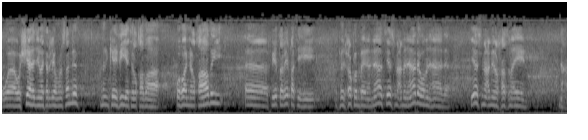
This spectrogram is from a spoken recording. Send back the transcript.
والشاهد ما ترجمه المصنف من كيفية القضاء وهو أن القاضي في طريقته في الحكم بين الناس يسمع من هذا ومن هذا يسمع من الخصمين. نعم.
